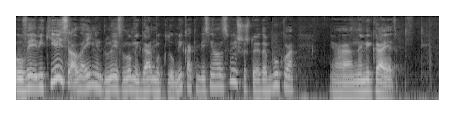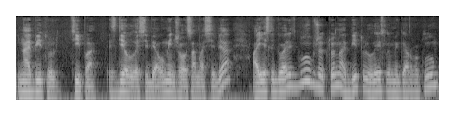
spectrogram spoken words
у Веймикейс Алаинин Длейс Ломи Гарму Клуми, как объяснялось выше, что эта буква э, намекает на битуль типа сделала себя, уменьшила сама себя, а если говорить глубже, то на битуль Лейс Ломи Гарму Клум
